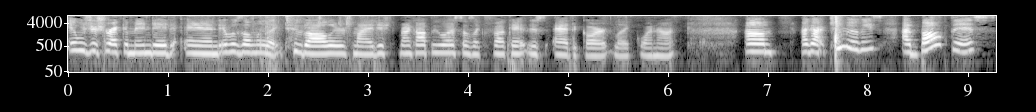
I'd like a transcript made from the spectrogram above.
It was just recommended, and it was only like $2 my edition, my copy was. So I was like, fuck it, just add to cart. Like, why not? Um, I got two movies. I bought this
